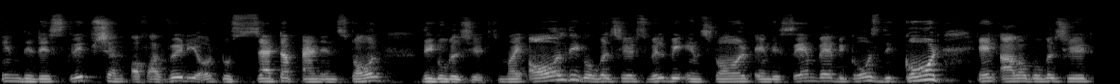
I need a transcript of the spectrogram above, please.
in the description of our video to set up and install the google sheets. My all the google sheets will be installed in the same way because the code in our google sheet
